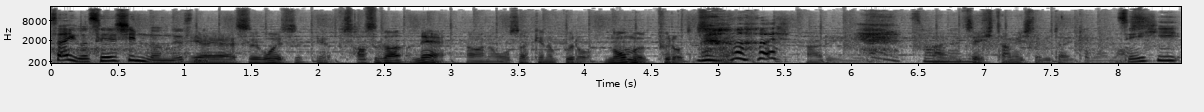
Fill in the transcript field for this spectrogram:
最後精神論ですね。いやいやすごいです。さすがねあのお酒のプロ飲むプロですね。ある意味。はい、ぜひ試してみたいと思います。ぜひ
